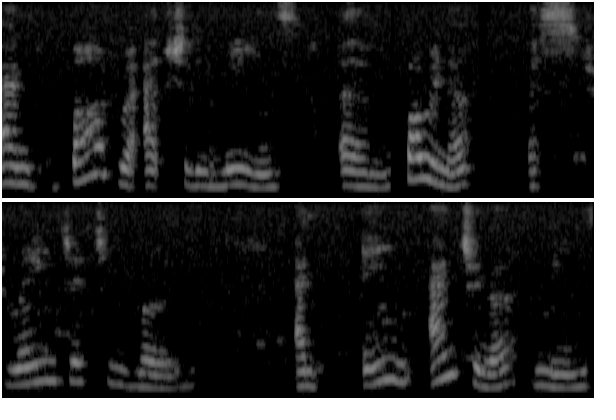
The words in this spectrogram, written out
And Barbara actually means um, foreigner, a stranger to Rome, and Angela means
